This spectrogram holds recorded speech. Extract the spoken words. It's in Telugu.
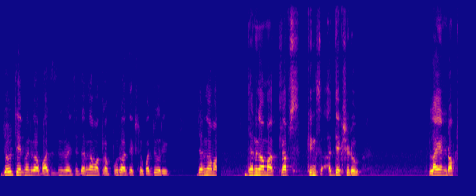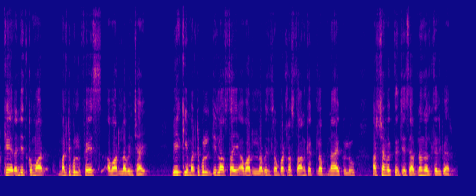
జోన్ చైర్మన్గా బాధ్యత నిర్వహించిన జనగామ క్లబ్ పూర్వ అధ్యక్షుడు పజ్జూరి జనగామ జనగామ క్లబ్స్ కింగ్స్ అధ్యక్షుడు lion doctor K. Ranjith Kumar multiple face award లభించాయి. వీరికి మల్టిపుల్ జిల్లా స్థాయి అవార్డులు లభించడం పట్ల స్థానిక క్లబ్ నాయకులు హర్షం వ్యక్తం చేసి అభినందనలు తెలిపారు.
